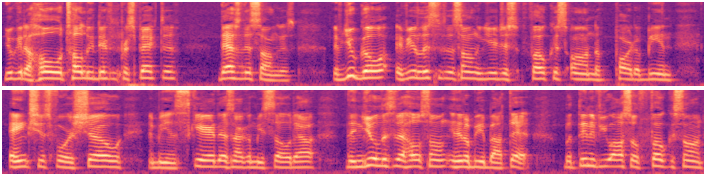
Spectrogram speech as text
you'll get a whole totally different perspective. That's what this song is if you go if you listen to the song and you're just focused on the part of being anxious for a show and being scared that's not going to be sold out, then you'll listen to the whole song and it'll be about that. But then if you also focus on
